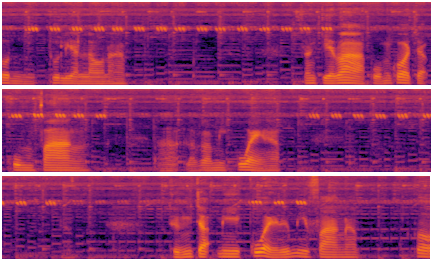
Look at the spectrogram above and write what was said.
ต้นทุเรียนเรานะครับ สังเกตว่าผมก็จะคุมฟางแล้วก็มีกล้วยนะครับ ถึงจะมีกล้วยหรือมีฟางนะครับ ก็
